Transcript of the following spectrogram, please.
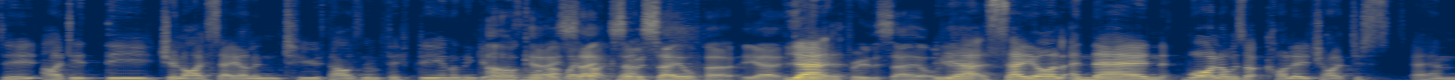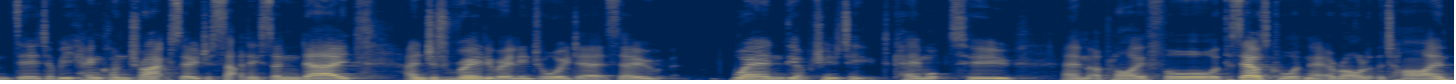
did, I did the July sale in 2015, I think it Oh, was. okay. that way Sa- back so then. a sale per yeah, Yeah. through the sale. yeah. Yeah. sale. And then while I was at college, I just um, did a weekend contract, so just Saturday, Sunday, and just really, really enjoyed it. So when the opportunity came up to um, apply for the sales coordinator role at the time,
